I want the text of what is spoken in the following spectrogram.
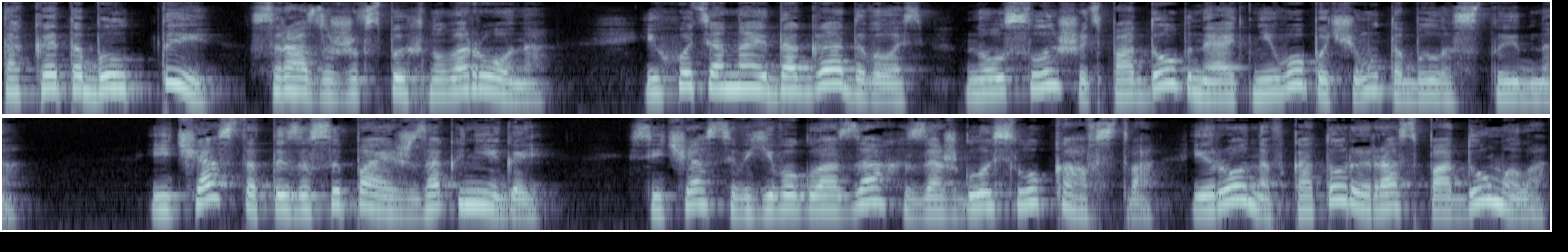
«Так это был ты!» – сразу же вспыхнула Рона. И хоть она и догадывалась, но услышать подобное от него почему-то было стыдно. «И часто ты засыпаешь за книгой?» Сейчас в его глазах зажглось лукавство, и Рона в который раз подумала,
